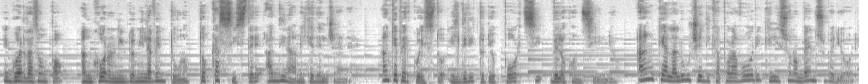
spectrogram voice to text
E guardate un po', ancora nel 2021 tocca assistere a dinamiche del genere. Anche per questo il diritto di opporsi ve lo consiglio, anche alla luce di capolavori che gli sono ben superiori,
